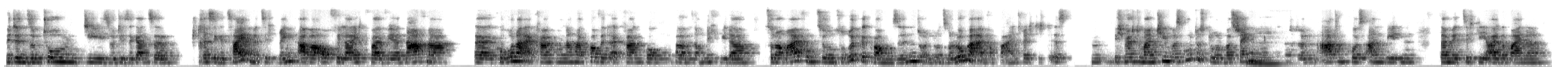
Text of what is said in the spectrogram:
mit den Symptomen, die so diese ganze stressige Zeit mit sich bringt, aber auch vielleicht, weil wir nach einer äh, Corona-Erkrankung, nach einer Covid-Erkrankung ähm, noch nicht wieder zur Normalfunktion zurückgekommen sind und unsere Lunge einfach beeinträchtigt ist. Ich möchte meinem Team was Gutes tun, was schenken. Mhm. Ich möchte einen Atemkurs anbieten, damit sich die allgemeine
